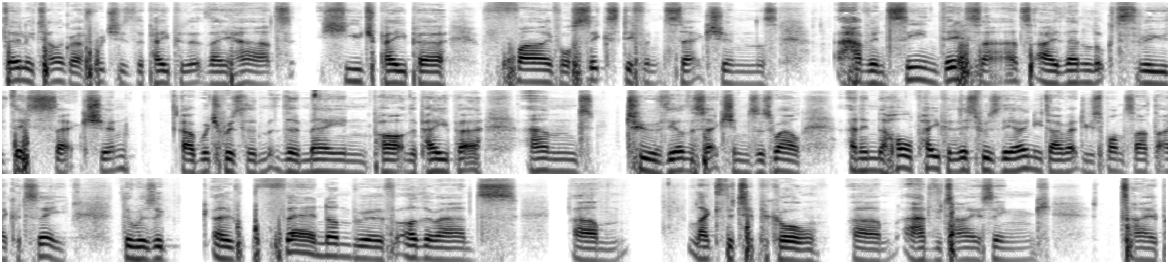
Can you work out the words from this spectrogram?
Daily Telegraph, which is the paper that they had, huge paper, five or six different sections, having seen this ad, I then looked through this section, uh, which was the the main part of the paper, and two of the other sections as well. And in the whole paper, this was the only direct response ad that I could see. There was a, a fair number of other ads, um, like the typical um, advertising type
